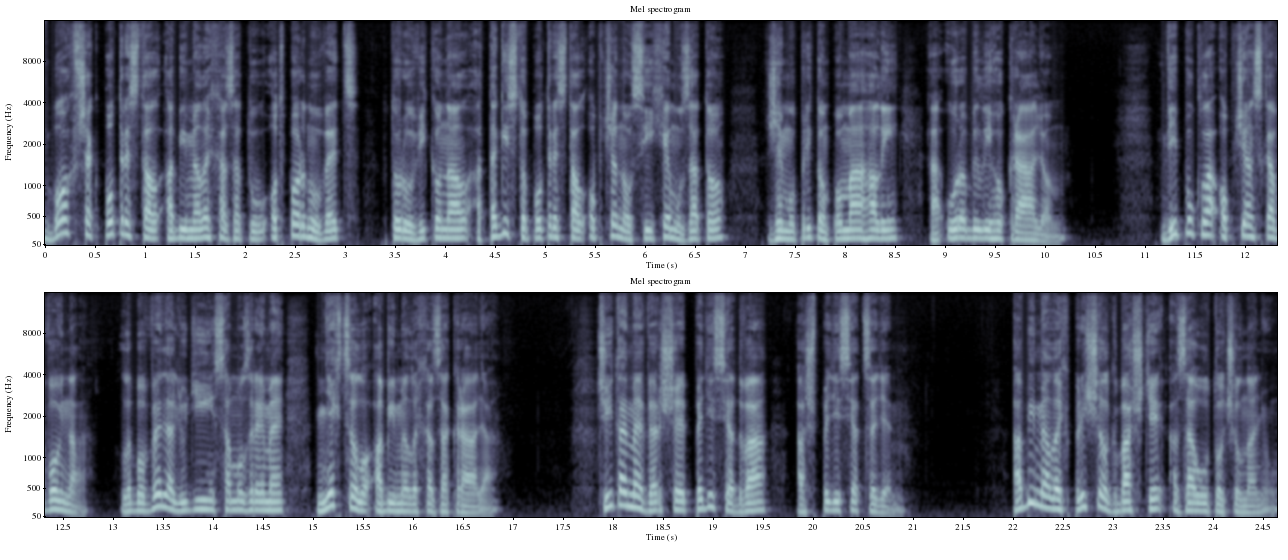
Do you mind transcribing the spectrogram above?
Boh však potrestal Abimelecha za tú odpornú vec, ktorú vykonal a takisto potrestal občanov Sýchemu za to, že mu pritom pomáhali a urobili ho kráľom. Vypukla občianská vojna, lebo veľa ľudí samozrejme nechcelo Abimelecha za kráľa. Čítajme verše 52 až 57. Abimelech prišiel k bašte a zaútočil na ňu.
